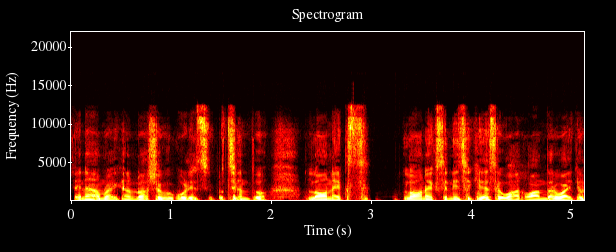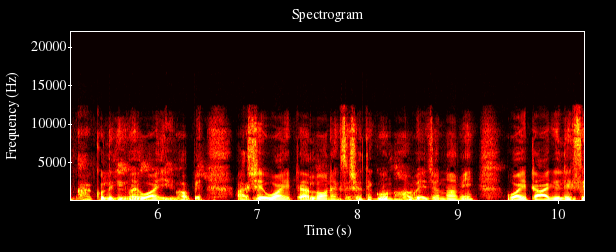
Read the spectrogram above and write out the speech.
তাই না? আমরা এখানে লসাগু করেছি, বুঝছেন তো? লন এক্স লন এক্সের নিচে কি আছে? ওয়ান ওয়ান দ্বার ওয়াইকে ভাগ করলে কি হয়? ওয়াই হবে। আর সেই ওয়াইটা লন এক্সের সাথে গুণ হবে। এই জন্য আমি ওয়াইটা আগে লিখছি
